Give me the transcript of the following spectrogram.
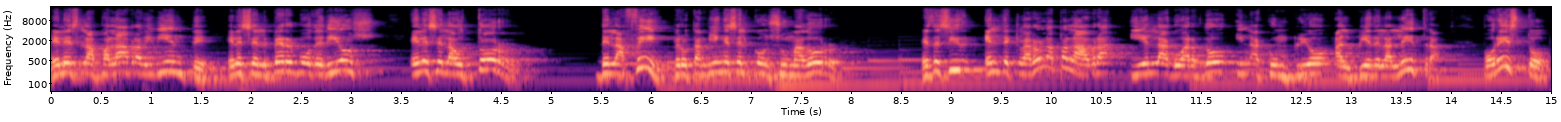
Él es la palabra viviente, él es el verbo de Dios, él es el autor de la fe, pero también es el consumador. Es decir, él declaró la palabra y él la guardó y la cumplió al pie de la letra. Por esto,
